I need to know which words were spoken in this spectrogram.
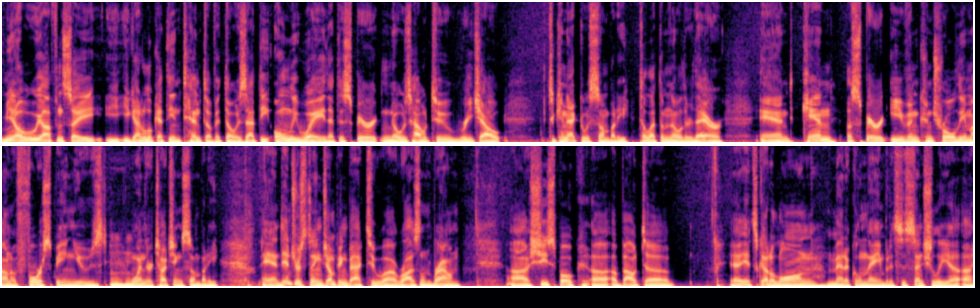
you know, we often say you, you got to look at the intent of it, though. Is that the only way that the spirit knows how to reach out? To connect with somebody, to let them know they're there. And can a spirit even control the amount of force being used when they're touching somebody? And interesting, jumping back to uh, Rosalind Brown, uh, she spoke uh, about. Uh, it's got a long medical name, but it's essentially a, a,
